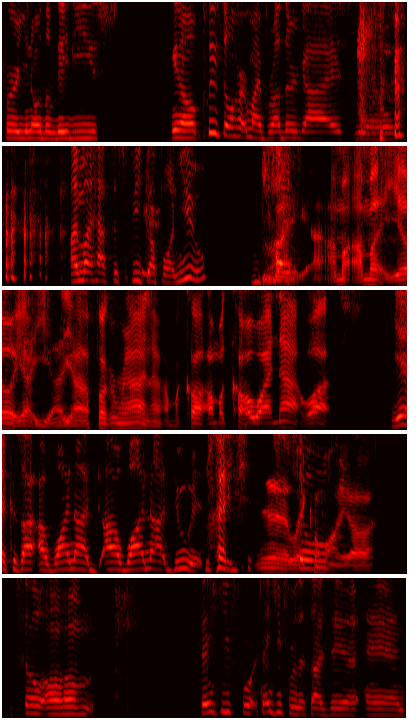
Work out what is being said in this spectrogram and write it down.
for you know the ladies. You know, please don't hurt my brother, guys. You know, I might have to speak up on you, but I'm a, I'm a, yo, yeah, yeah, yeah. Fuck around. I'm a call. I'm a call. Why not? Watch. yeah, because I, I why not I, why not do it? Like Yeah, like So- come on, y'all. So um, thank you for thank you for this, Isaiah, and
